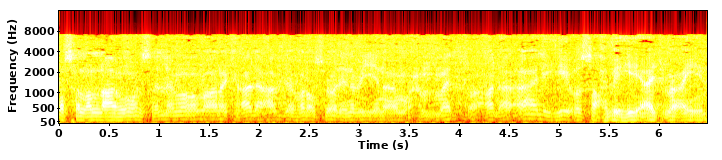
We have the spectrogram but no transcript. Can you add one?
وصلى الله وسلم وبارك على عبده ورسول نبينا محمد وعلى آله وصحبه أجمعين.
